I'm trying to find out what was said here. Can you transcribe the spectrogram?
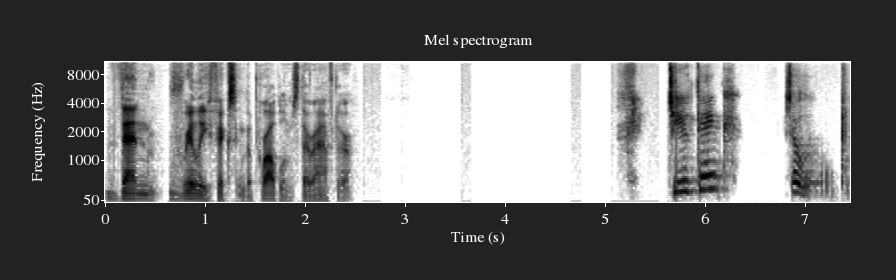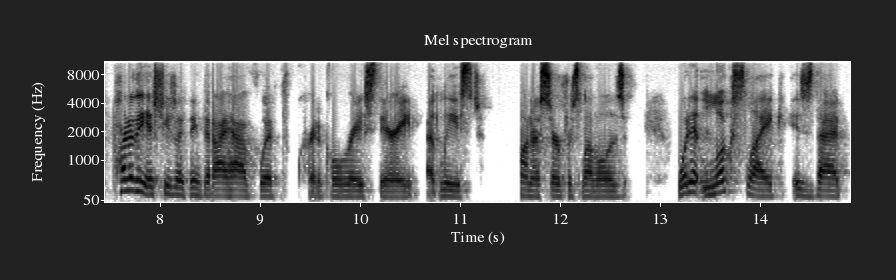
then really fixing the problems thereafter. Do you think so? Part of the issues I think that I have with critical race theory, at least on a surface level, is what it looks like is that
